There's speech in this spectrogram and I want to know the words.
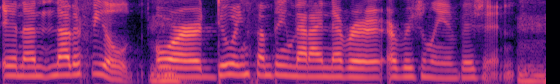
in another field mm-hmm. or doing something that I never originally envisioned. Mm-hmm.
